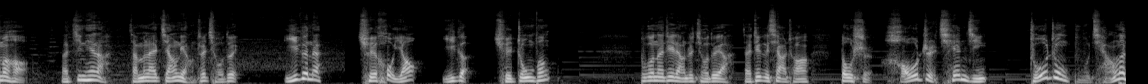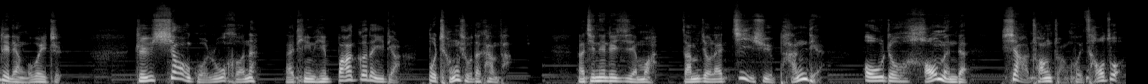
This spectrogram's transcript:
友们好，那今天呢，咱们来讲两支球队，一个呢缺后腰，一个缺中锋。不过呢，这两支球队啊，在这个下窗都是豪掷千金，着重补强了这两个位置。至于效果如何呢？来听一听八哥的一点不成熟的看法。那今天这期节目啊，咱们就来继续盘点欧洲豪门的下窗转会操作。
